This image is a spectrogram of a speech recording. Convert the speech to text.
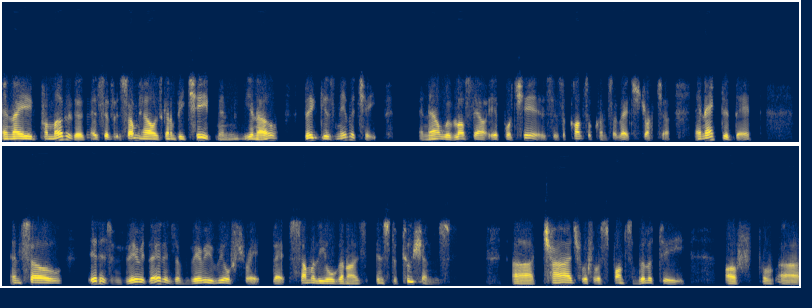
And they promoted it as if it somehow is going to be cheap. And, you know, big is never cheap. And now we've lost our airport chairs as a consequence of that structure, enacted that. And so it is very, that is a very real threat that some of the organized institutions uh, charged with responsibility of uh,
